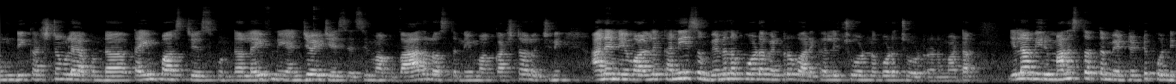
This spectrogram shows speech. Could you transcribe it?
ఉండి కష్టం లేకుండా టైం పాస్ చేసుకుంటా లైఫ్ని ఎంజాయ్ చేసేసి మాకు బాధలు వస్తున్నాయి మాకు కష్టాలు వచ్చినాయి అనే వాళ్ళని కనీసం వినను కూడా వినరు వారికి వెళ్ళి చూడను కూడా చూడరు అనమాట ఇలా వీరి మనస్తత్వం ఏంటంటే కొన్ని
